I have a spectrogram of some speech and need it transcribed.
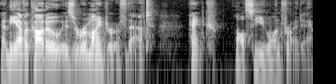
And the avocado is a reminder of that. Hank, I'll see you on Friday.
